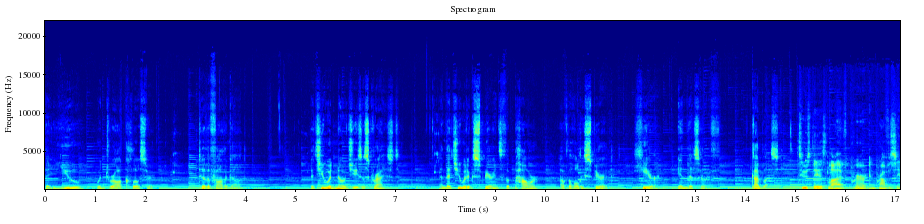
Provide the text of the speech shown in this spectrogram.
that you would draw closer to the Father God, that you would know Jesus Christ, and that you would experience the power of the Holy Spirit here in this earth. God bless. Tuesday is live prayer and prophecy.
